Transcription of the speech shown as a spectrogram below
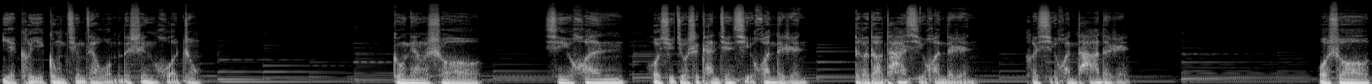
也可以共情在我们的生活中。姑娘说：“喜欢或许就是看见喜欢的人，得到他喜欢的人，和喜欢他的人。”我说：“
